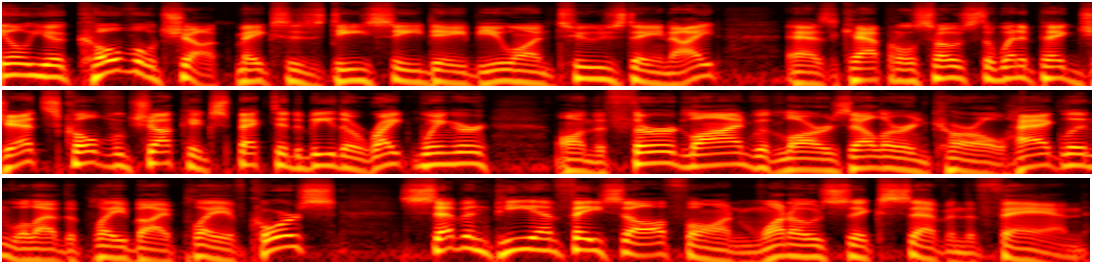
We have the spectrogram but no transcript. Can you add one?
Ilya Kovalchuk makes his DC debut on Tuesday night. As the Capitals host the Winnipeg Jets, Kovalchuk expected to be the right winger on the third line with Lars Eller and Carl Hagelin. We'll have the play by play, of course. 7 p.m. face off on 1067 The Fan.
